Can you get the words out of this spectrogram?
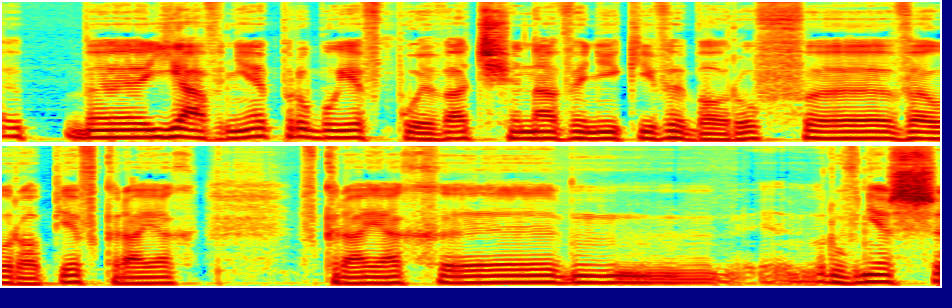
y, jawnie próbuje wpływać na wyniki wyborów w Europie, w krajach, w krajach również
